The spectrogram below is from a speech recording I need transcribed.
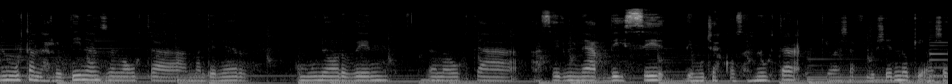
No me gustan las rutinas, no me gusta mantener como un orden, no me gusta hacer un ABC de muchas cosas. Me gusta que vaya fluyendo, que vaya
